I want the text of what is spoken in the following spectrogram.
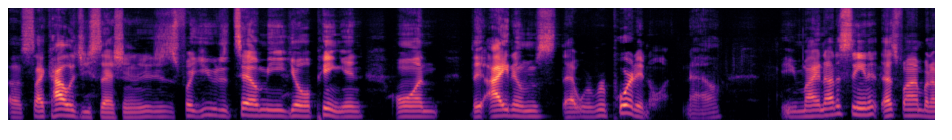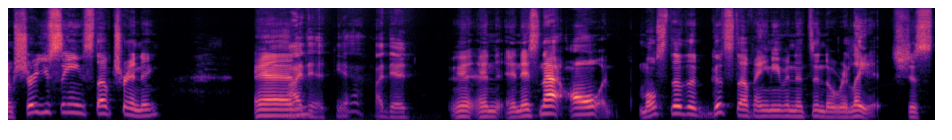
a, a psychology session. It is for you to tell me your opinion on the items that were reported on. Now, you might not have seen it. That's fine, but I'm sure you've seen stuff trending. And I did. Yeah, I did. and and, and it's not all most of the good stuff ain't even Nintendo related. It's just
